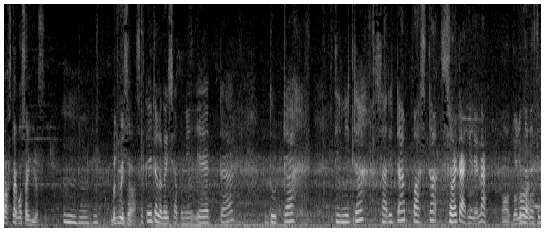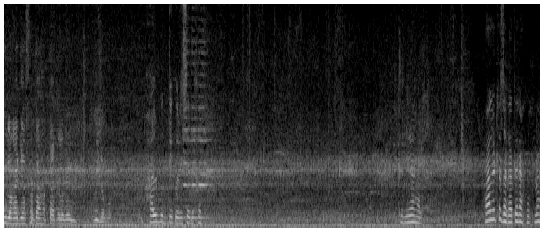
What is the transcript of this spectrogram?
পাঁচটা গছ আহি আছে। হুম, হুম, হুম। বুজি পাইছা? আচ্ছা কেইটা লগাইছে আপুনি। এটা দুটা তিনিটা চাৰিটা পাঁচটা ছয়টা আহিলে না? অঁ জলকীয়া গছ তুমি লগাই দিয়া ছটা সাতটা একেলগে হৈ যাব। ভাল বুদ্ধি কৰিছে দেখোন। ধুনীয়া হ'ল। ভাল এটা জেগাতে ৰাখক না?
